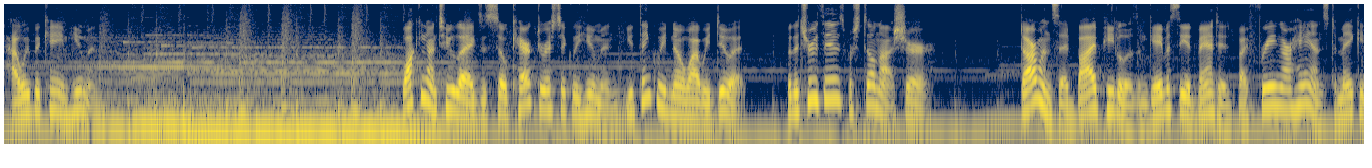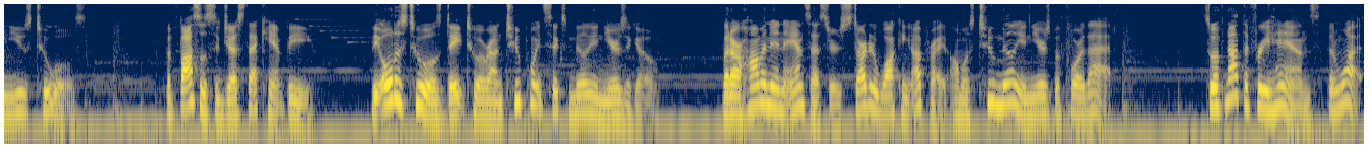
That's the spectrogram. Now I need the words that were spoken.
how we became human. Walking on two legs is so characteristically human, you'd think we'd know why we do it, but the truth is, we're still not sure. Darwin said bipedalism gave us the advantage by freeing our hands to make and use tools. But fossils suggest that can't be. The oldest tools date to around 2.6 million years ago, but our hominin ancestors started walking upright almost 2 million years before that. So if not the free hands, then what?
